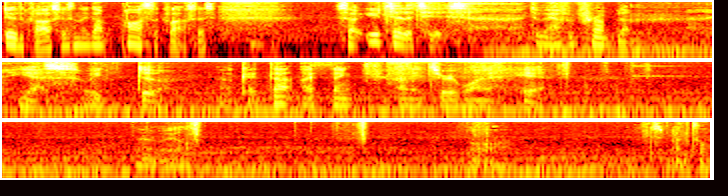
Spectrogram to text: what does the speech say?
do the classes and they don't pass the classes. So, utilities. Do we have a problem? Yes, we do. Okay, that I think I need to rewire here. And we'll or dismantle.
